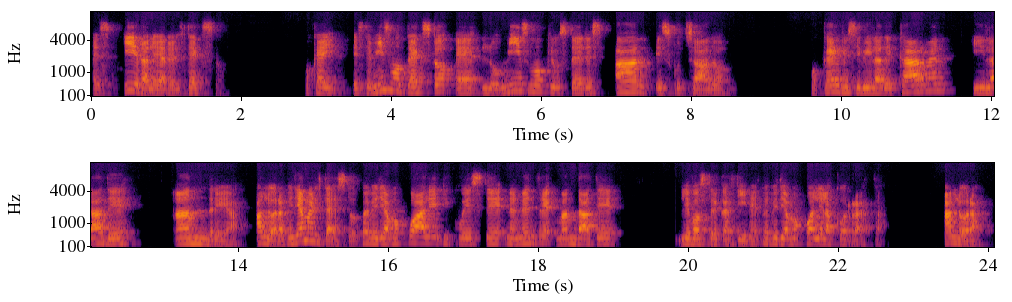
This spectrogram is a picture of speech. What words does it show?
es ir a leer el texto. ¿Ok? Este mismo texto es lo mismo que ustedes han escuchado. ¿Ok? Recibí la de Carmen y la de Andrea. Allora, vediamo il testo, poi vediamo quale di queste, nel mentre mandate le vostre cartine, poi vediamo qual è la corretta. Allora,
